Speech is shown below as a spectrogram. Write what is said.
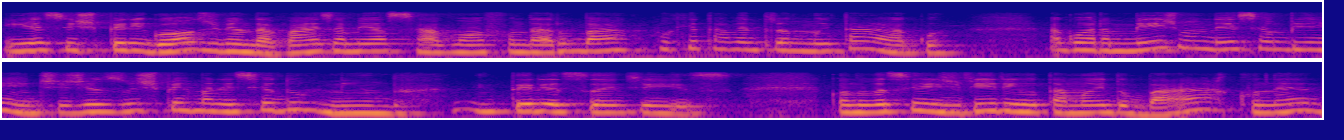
E esses perigosos vendavais ameaçavam afundar o barco porque estava entrando muita água. Agora, mesmo nesse ambiente, Jesus permanecia dormindo. Interessante isso. Quando vocês virem o tamanho do barco, né?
